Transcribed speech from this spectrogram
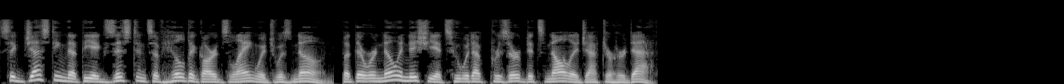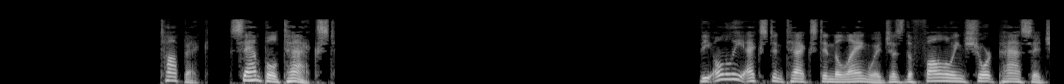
Suggesting that the existence of Hildegard's language was known, but there were no initiates who would have preserved its knowledge after her death. Sample text. The only extant text in the language is the following short passage.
